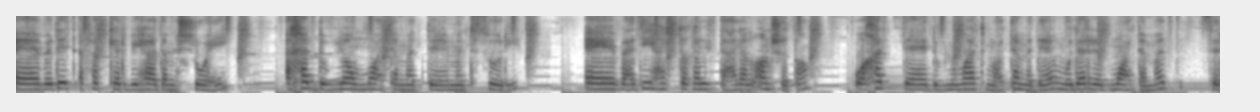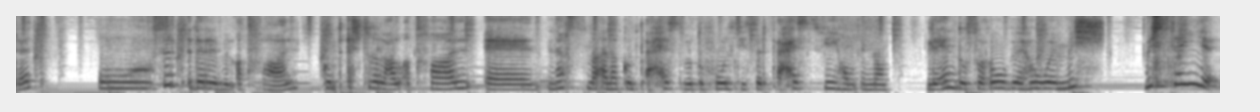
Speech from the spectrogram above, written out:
آه بديت أفكر بهذا مشروعي. أخذت دبلوم معتمد منتسوري. آه بعديها اشتغلت على الأنشطة. وأخذت دبلومات معتمدة مدرب معتمد صرت. وصرت أدرب الأطفال. كنت أشتغل على الأطفال آه نفس ما أنا كنت أحس بطفولتي صرت أحس فيهم إنه اللي عنده صعوبة هو مش مش سيء.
